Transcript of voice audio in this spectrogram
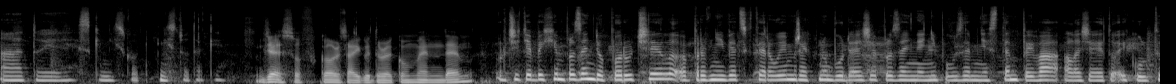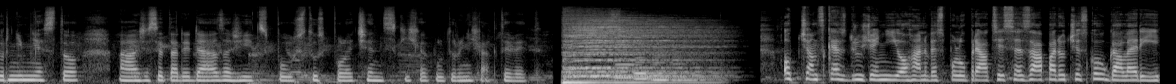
a to je hezké místo, místo taky. Yes, of course, I would recommend them. Určitě bych jim Plzeň doporučil. První věc, kterou jim řeknu, bude, že Plzeň není pouze městem piva, ale že je to i kulturní město a že se tady dá zažít spoustu společenských a kulturních aktivit. Občanské združení Johan ve spolupráci se Západočeskou galerií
